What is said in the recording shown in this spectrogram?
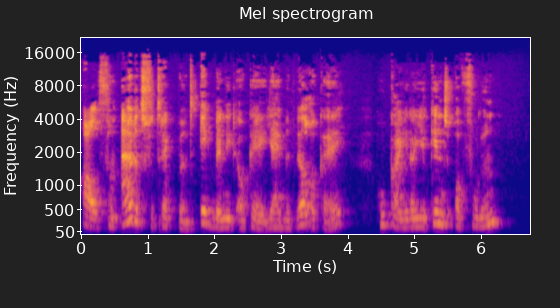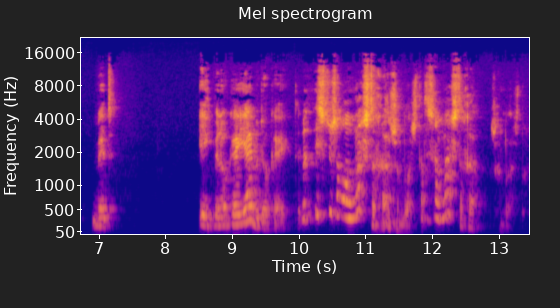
al vanuit het vertrekpunt, ik ben niet oké, jij bent wel oké, hoe kan je dan je kind opvoeden met, ik ben oké, jij bent oké? Dat is dus al een lastige. Dat is een lastig. Dat is een lastige. Dat is een lastig.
